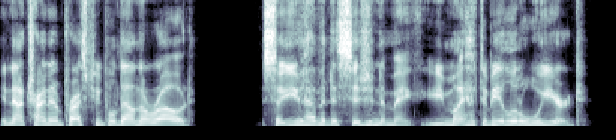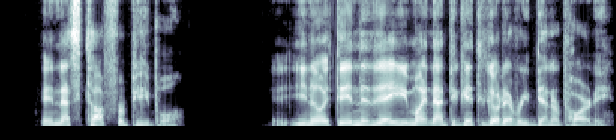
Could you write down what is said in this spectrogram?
And not trying to impress people down the road. So you have a decision to make. You might have to be a little weird. And that's tough for people. You know, at the end of the day, you might not get to go to every dinner party.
